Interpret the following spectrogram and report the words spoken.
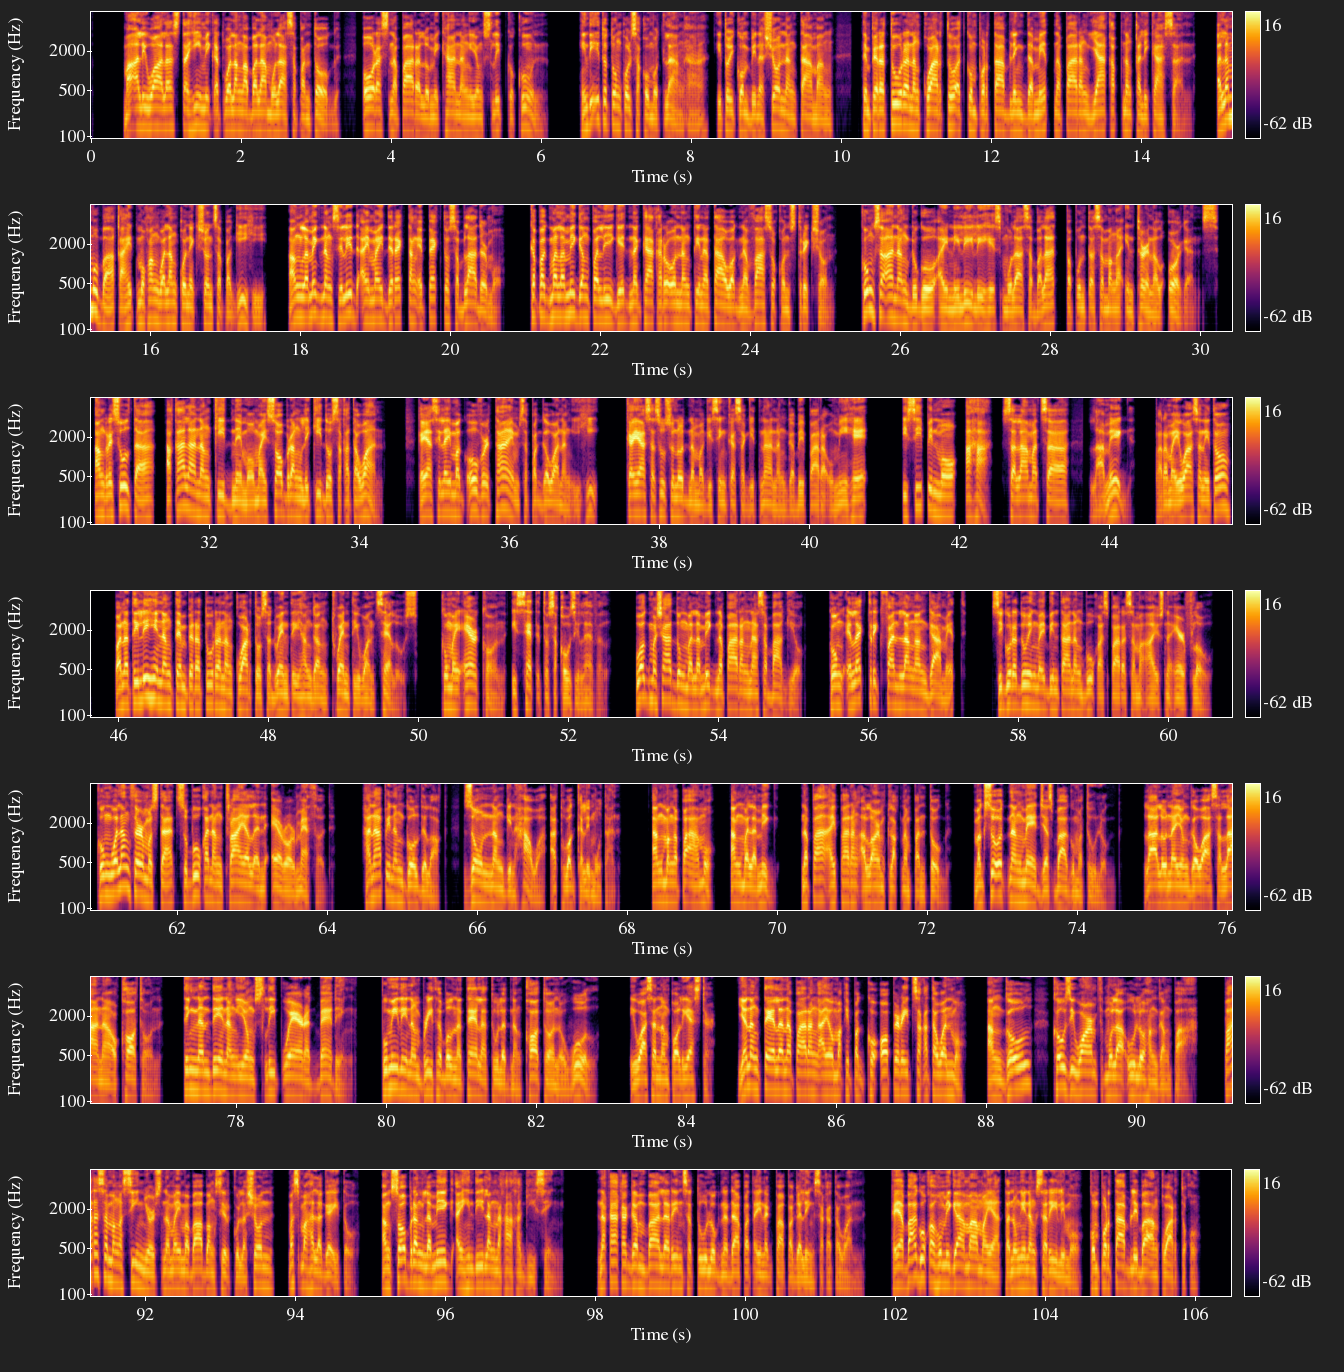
maaliwalas, tahimik at walang abala mula sa pantog, oras na para lumikha ng iyong sleep cocoon. Hindi ito tungkol sa kumot lang, ha? Ito'y kombinasyon ng tamang temperatura ng kwarto at komportableng damit na parang yakap ng kalikasan. Alam mo ba, kahit mukhang walang koneksyon sa paghihi, ang lamig ng silid ay may direktang epekto sa bladder mo. Kapag malamig ang paligid, nagkakaroon ng tinatawag na vasoconstriction, kung saan ang dugo ay nililihis mula sa balat papunta sa mga internal organs. Ang resulta, akala ng kidney mo may sobrang likido sa katawan, kaya sila'y mag-overtime sa paggawa ng ihi. Kaya sa susunod na magising ka sa gitna ng gabi para umihi, isipin mo, aha, salamat sa lamig. Para maiwasan ito, panatilihin ang temperatura ng kwarto sa 20 hanggang 21 Celsius. Kung may aircon, iset ito sa cozy level. Huwag masyadong malamig na parang nasa Baguio. Kung electric fan lang ang gamit, siguraduhin may bintanang bukas para sa maayos na airflow. Kung walang thermostat, subukan ang trial and error method. Hanapin ang Goldilocks, zone ng ginhawa at huwag kalimutan. Ang mga paa mo, ang malamig, na pa ay parang alarm clock ng pantog. Magsuot ng medyas bago matulog. Lalo na yung gawa sa lana o cotton. Tingnan din ang iyong sleepwear at bedding. Pumili ng breathable na tela tulad ng cotton o wool. Iwasan ng polyester. Yan ang tela na parang ayaw makipag-cooperate sa katawan mo. Ang goal, cozy warmth mula ulo hanggang paa. Para sa mga seniors na may mababang sirkulasyon, mas mahalaga ito. Ang sobrang lamig ay hindi lang nakakagising. Nakakagambala rin sa tulog na dapat ay nagpapagaling sa katawan. Kaya bago ka humiga mamaya, tanungin ang sarili mo, komportable ba ang kwarto ko?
